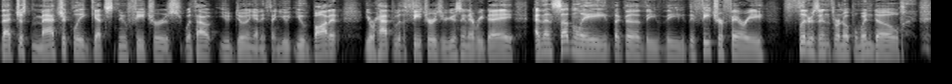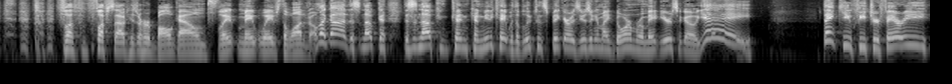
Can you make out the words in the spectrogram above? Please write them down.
that just magically gets new features without you doing anything. You you've bought it, you're happy with the features, you're using it every day, and then suddenly like the the the the feature fairy flitters in through an open window, fluff, fluffs out his or her ball gown, ma- waves the wand. And, oh my god, this is now can, this is now can, can communicate with a Bluetooth speaker I was using in my dorm room eight years ago. Yay! Thank you, feature fairy.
